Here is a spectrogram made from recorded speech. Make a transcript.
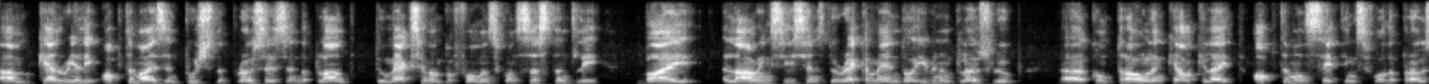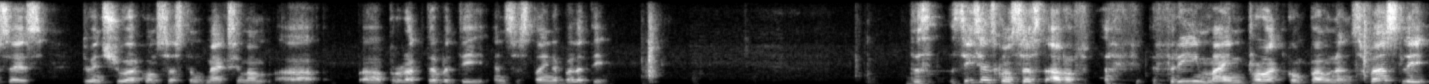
um, can really optimize and push the process and the plant to maximum performance consistently by allowing CSense to recommend or even in closed loop uh, control and calculate optimal settings for the process to ensure consistent maximum uh, uh, productivity and sustainability. The CSense consist out of th three main product components. Firstly,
